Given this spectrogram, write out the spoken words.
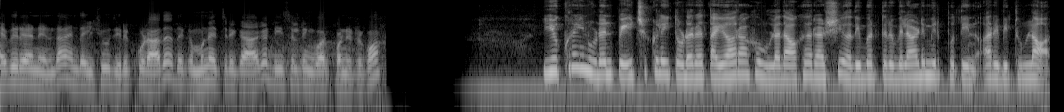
ஹெவி ரெயின் இருந்தால் இந்த இஷ்யூஸ் இருக்கக்கூடாது. அதுக்கு முன்னெச்சரிக்கையாக டீசல்டிங் ஒர்க் பண்ணிட்டு இருக்கோம். யுக்ரைனுடன் பேச்சுக்களை தொடர தயாராக உள்ளதாக ரஷ்ய அதிபர் திரு விளாடிமிர் புட்டின் அறிவித்துள்ளார்.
